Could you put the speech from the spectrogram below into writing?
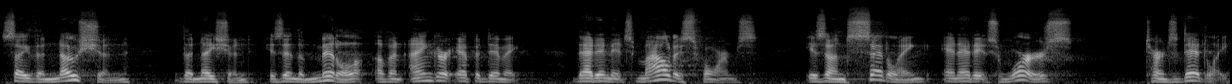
say the notion the nation is in the middle of an anger epidemic that, in its mildest forms, is unsettling and at its worst turns deadly.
